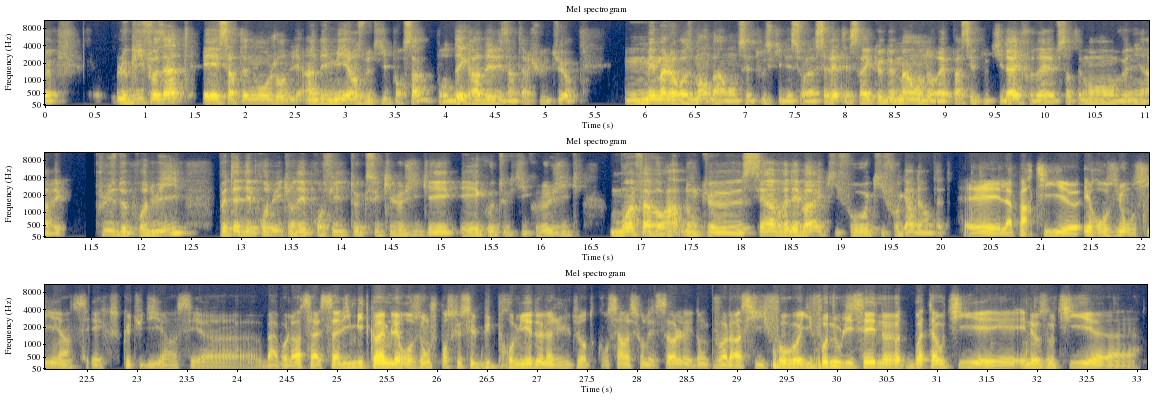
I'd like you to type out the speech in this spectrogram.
le glyphosate est certainement aujourd'hui un des meilleurs outils pour ça, pour dégrader les intercultures. Mais malheureusement, bah, on sait tous qu'il est sur la sellette. Et c'est vrai que demain, on n'aurait pas cet outil-là. Il faudrait certainement venir avec plus de produits, peut-être des produits qui ont des profils toxicologiques et, et écotoxicologiques moins favorables. Donc, euh, c'est un vrai débat et qu'il faut, qu'il faut garder en tête. Et la partie euh, érosion aussi, hein, c'est ce que tu dis, hein, c'est euh, bah voilà, ça, ça limite quand même l'érosion. Je pense que c'est le but premier de l'agriculture de conservation des sols. Et donc voilà, s'il faut, il faut nous lisser notre boîte à outils et, et nos outils.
